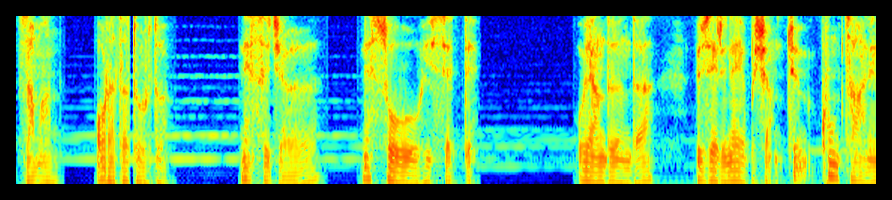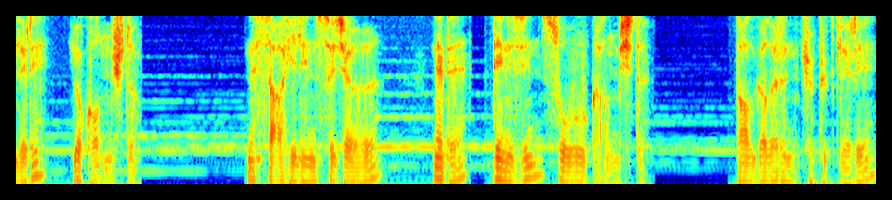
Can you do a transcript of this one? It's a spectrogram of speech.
Zaman orada durdu. Ne sıcağı ne soğuğu hissetti. Uyandığında üzerine yapışan tüm kum taneleri yok olmuştu. Ne sahilin sıcağı ne de denizin soğuğu kalmıştı. Dalgaların köpükleri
